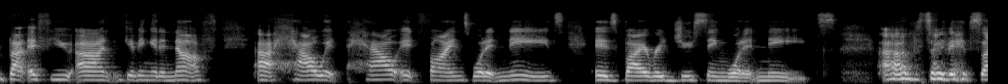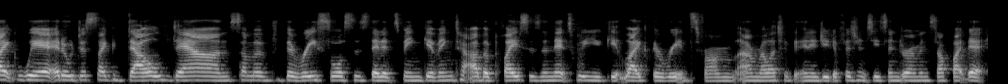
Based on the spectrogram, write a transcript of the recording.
but if you aren't giving it enough uh, how it how it finds what it needs is by reducing what it needs. Um, so that's like where it'll just like delve down some of the resources that it's been giving to other places. And that's where you get like the RED-S from um, relative energy deficiency syndrome and stuff like that.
